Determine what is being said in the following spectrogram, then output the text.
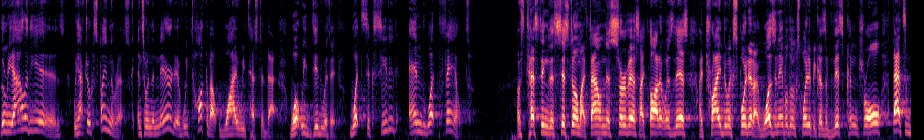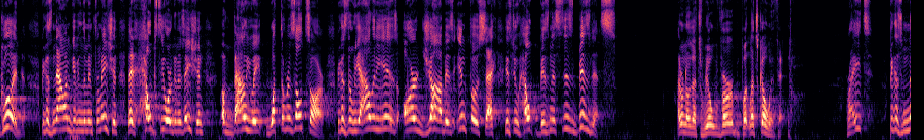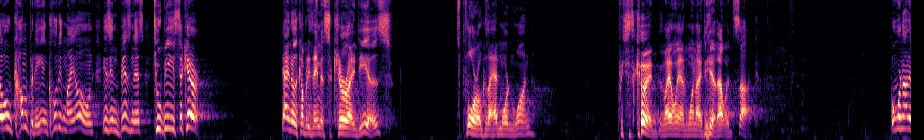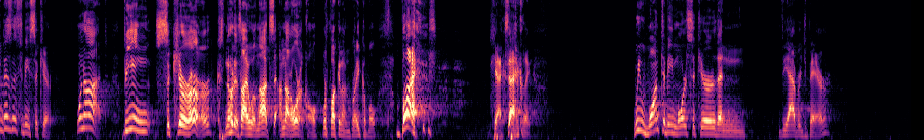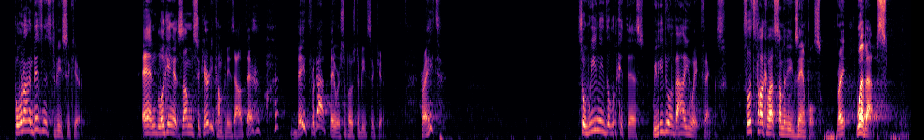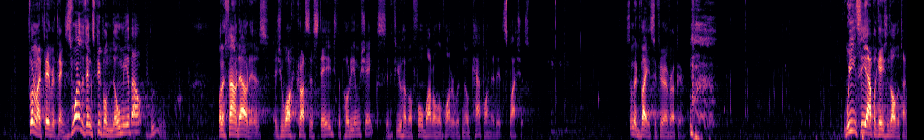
the reality is, we have to explain the risk. And so in the narrative, we talk about why we tested that, what we did with it, what succeeded, and what failed. I was testing this system. I found this service. I thought it was this. I tried to exploit it. I wasn't able to exploit it because of this control. That's good because now I'm giving them information that helps the organization evaluate what the results are. Because the reality is, our job as InfoSec is to help businesses business. I don't know if that's a real verb, but let's go with it. Right? Because no company, including my own, is in business to be secure. Yeah, I know the company's name is Secure Ideas. It's plural because I had more than one, which is good because if I only had one idea, that would suck. But we're not in business to be secure. We're not. Being securer, because notice I will not say, I'm not Oracle, we're fucking unbreakable. But, yeah, exactly. We want to be more secure than the average bear, but we're not in business to be secure. And looking at some security companies out there, they forgot they were supposed to be secure, right? So we need to look at this. We need to evaluate things. So let's talk about some of the examples, right? Web apps. It's one of my favorite things. It's one of the things people know me about. Ooh. What I found out is, as you walk across this stage, the podium shakes, and if you have a full bottle of water with no cap on it, it splashes. Some advice if you're ever up here. we see applications all the time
